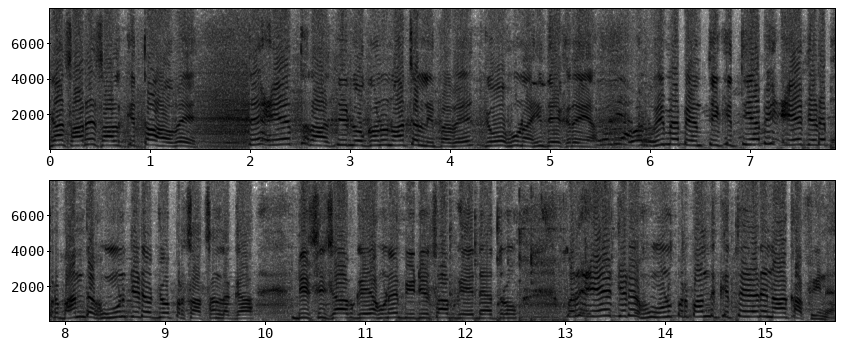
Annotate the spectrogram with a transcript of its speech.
ਜਾਂ ਸਾਰੇ ਸਾਲ ਕੀਤਾ ਹੋਵੇ, ਤੇ ਇਹ ਤਰਾਸਦੀ ਲੋਕਾਂ ਨੂੰ ਨਾ ਚੱਲਣੀ ਪਵੇ, ਜੋ ਹੁਣ ਅਸੀਂ ਦੇਖ ਰਹੇ ਹਾਂ। ਉਹੀ ਮੈਂ ਬੇਨਤੀ ਕੀਤੀ ਆ ਵੀ ਇਹ ਜਿਹੜੇ ਪ੍ਰਬੰਧ ਹੁਣ ਜਿਹੜੇ ਜੋ ਪ੍ਰਸ਼ਾਸਨ ਲੱਗਾ, ਡੀਸੀ ਸਾਹਿਬ ਗਏ, ਹੁਣੇ ਵੀਡੀਓ ਸਾਹਿਬ ਗਏ ਨੇ ਇੱਧਰੋਂ, ਪਰ ਇਹ ਜਿਹੜੇ ਹੁਣ ਪ੍ਰਬੰਧ ਕੀਤੇ ਜਿਹੜੇ ਨਾ ਕਾਫੀ ਨੇ।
